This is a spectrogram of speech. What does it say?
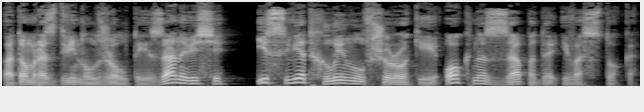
Потом раздвинул желтые занавеси, и свет хлынул в широкие окна с запада и востока.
